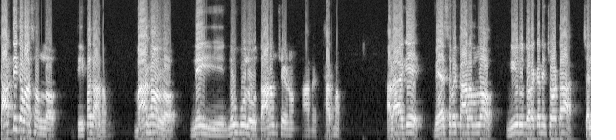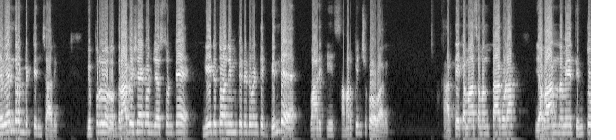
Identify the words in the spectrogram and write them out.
కార్తీక మాసంలో దీపదానం మాఘంలో నెయ్యి నువ్వులు దానం చేయడం ఆమె ధర్మం. అలాగే వేసవి కాలంలో నీరు దొరకని చోట చలివేంద్రం పెట్టించాలి. విప్రులు రుద్రాభిషేకం చేస్తుంటే నీటితో నింపినటువంటి బిందె వారికి సమర్పించుకోవాలి. కార్తీక మాసమంతా కూడా యవాన్నమే తింటూ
